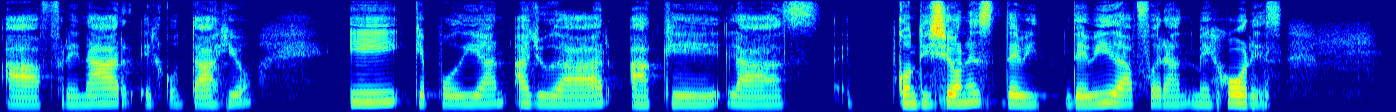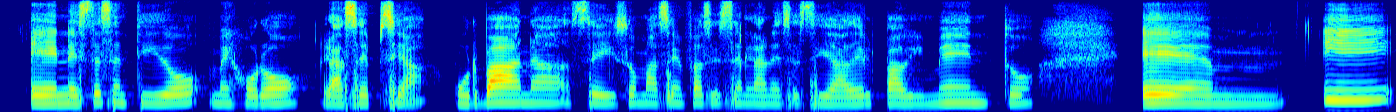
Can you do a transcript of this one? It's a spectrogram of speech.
a frenar el contagio y que podían ayudar a que las condiciones de, vida fueran mejores. En este sentido, mejoró la asepsia urbana, se hizo más énfasis en la necesidad del pavimento em, y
